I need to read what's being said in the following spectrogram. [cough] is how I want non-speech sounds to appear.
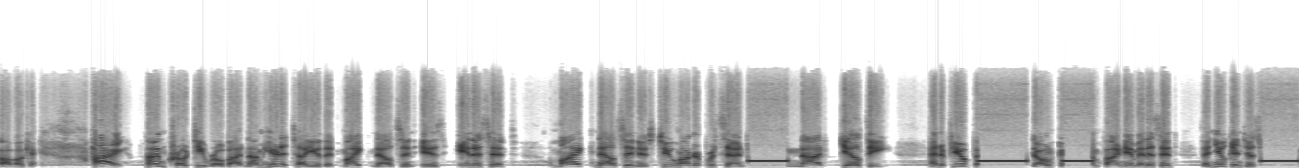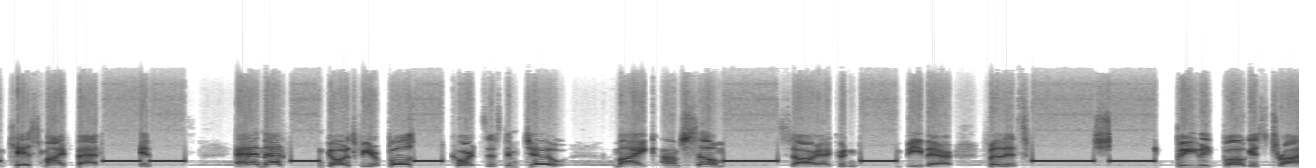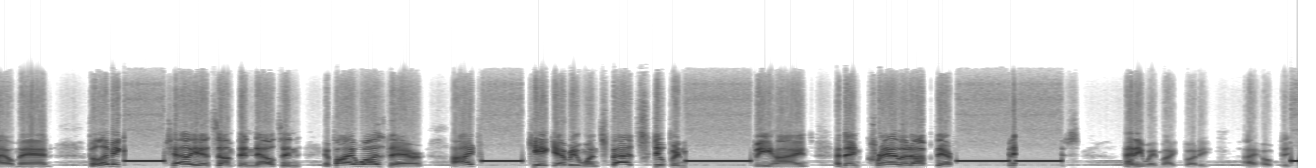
Oh, okay. Hi, I'm Crow T Robot, and I'm here to tell you that Mike Nelson is innocent. Mike Nelson is 200% [laughs] not guilty. And if you [laughs] don't [laughs] find him innocent, then you can just kiss my fat and that goes for your bull court system too. Mike, I'm so sorry I couldn't be there for this bogus trial, man. But let me tell you something, Nelson. If I was there, I'd [laughs] kick everyone's fat, stupid [laughs] behinds and then cram it up their [laughs] Anyway, Mike, buddy, I hope that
